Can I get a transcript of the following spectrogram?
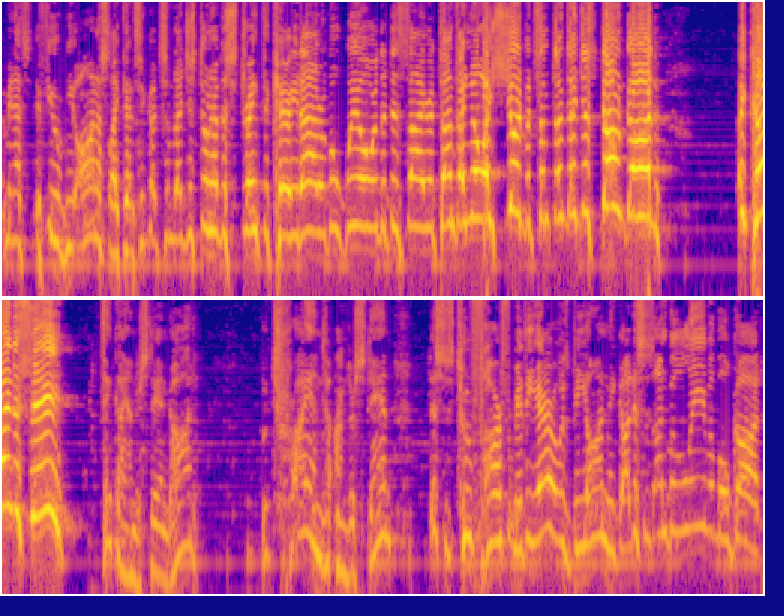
I mean, that's, if you would be honest like that and say, God, sometimes I just don't have the strength to carry it out or the will or the desire. At times I know I should, but sometimes I just don't, God. I kind of see. I think I understand, God. I'm trying to understand. This is too far for me. The arrow is beyond me, God. This is unbelievable, God.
